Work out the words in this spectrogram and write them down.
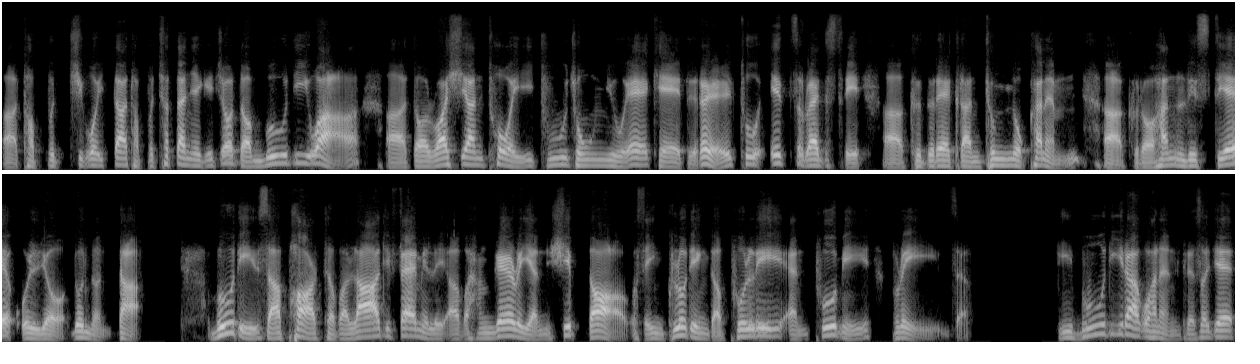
어, 덧붙이고 있다 덧붙였다는 얘기죠. The Mudi와 어, The Russian toy 두 종류의 개들을 to its registry 어, 그들의 그런 등록하는 어, 그러한 리스트에 올려놓는다. Moodies are part of a large family of Hungarian sheepdogs, including the Puli and Pumi breeds. 이 무디라고 하는 그래서 이제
